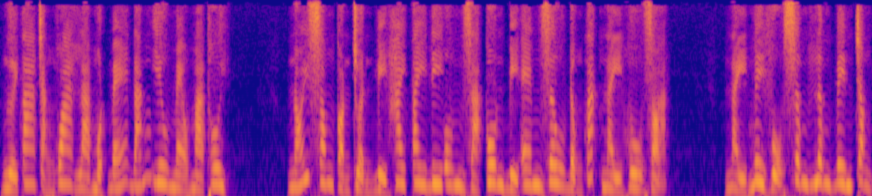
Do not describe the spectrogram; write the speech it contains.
người ta chẳng qua là một bé đáng yêu mèo mà thôi. Nói xong còn chuẩn bị hai tay đi ôm giả côn bị em dâu động tác này hù dọa. Này mê vụ sâm lâm bên trong.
